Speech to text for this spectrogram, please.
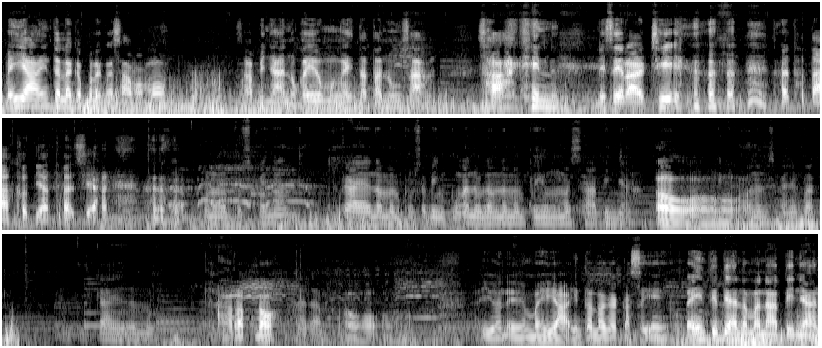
Mahihayin talaga pala ang asawa mo. Sabi niya, ano kayo mga itatanong sa sa akin ni Sir Archie? Natatakot yata siya. Kung naman po sa kanya, kaya naman po sabihin kung ano lang naman po yung masabi niya. Oo. Kung alam sa kanya, bakit hindi kaya na Harap, no? magharap. Oo. oo. Ayun, eh, mahihain talaga kasi eh. Naiintindihan naman natin yan.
